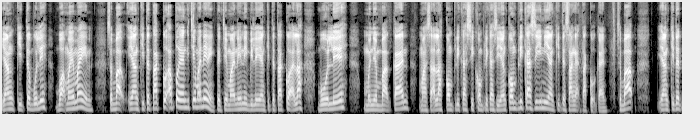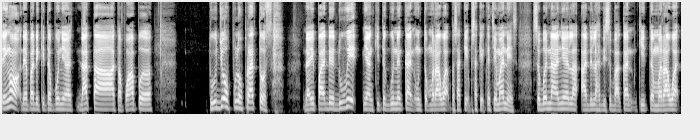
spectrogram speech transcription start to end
yang kita boleh buat main-main. Sebab yang kita takut apa yang kencing manis ni? Kencing manis ni bila yang kita takut adalah boleh menyebabkan masalah komplikasi-komplikasi. Yang komplikasi ini yang kita sangat takutkan. Sebab yang kita tengok daripada kita punya data ataupun apa 70% daripada duit yang kita gunakan untuk merawat pesakit-pesakit kencing manis sebenarnya lah adalah disebabkan kita merawat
